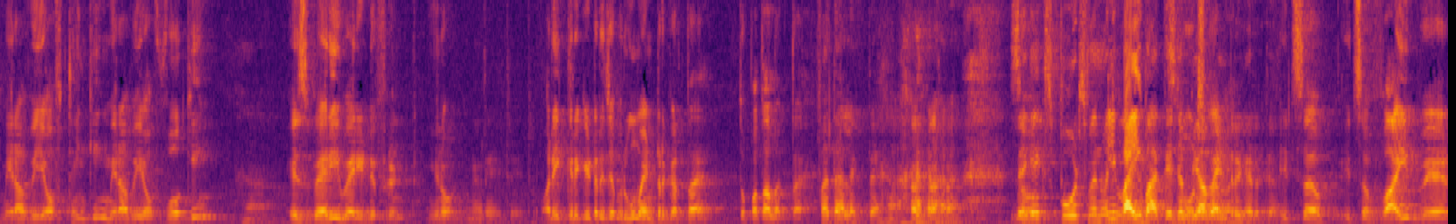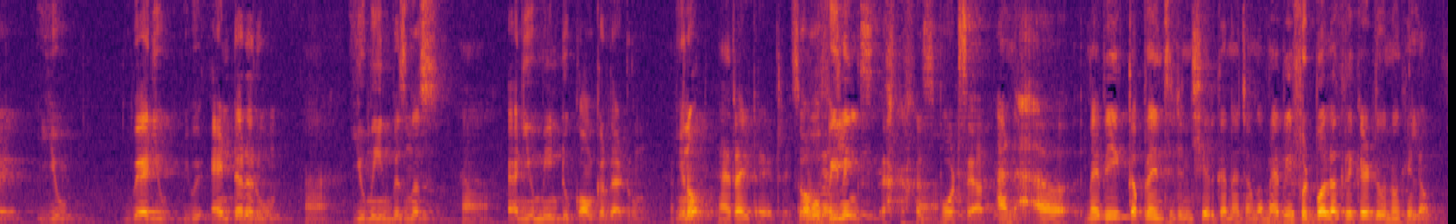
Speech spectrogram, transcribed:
मेरा वे ऑफ़ थिंकिंग मेरा वे ऑफ़ वर्किंग हाँ। Is very very different you know right right और एक क्रिकेटर जब रूम एंटर करता है तो पता लगता है। पता लगता है हाँ। लेकिन एक स्पोर्ट्समैन वाली वाइब आती है जब भी आप एंटर करते हो। It's a it's a vibe where you where you you enter a room हाँ। यू मीन बिज़नेस हाँ। And you mean to conquer that room you know right right right so वो फीलिंग्स स्पोर्ट्स से आती एंड uh, मैं भी एक अपना इंसिडेंट शेयर करना चाहूँगा। मैं भी फुटबॉल और क्रिकेट दोनों खेला हूँ।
